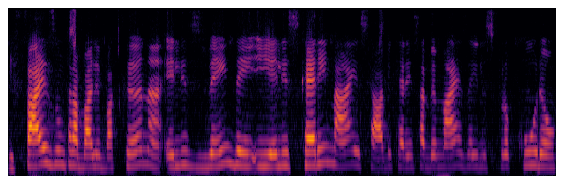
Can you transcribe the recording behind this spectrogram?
e faz um trabalho bacana, eles vendem e eles querem mais, sabe? Querem saber mais, aí eles procuram,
